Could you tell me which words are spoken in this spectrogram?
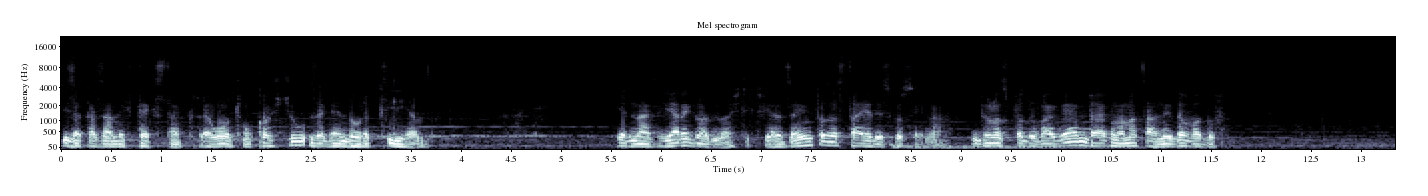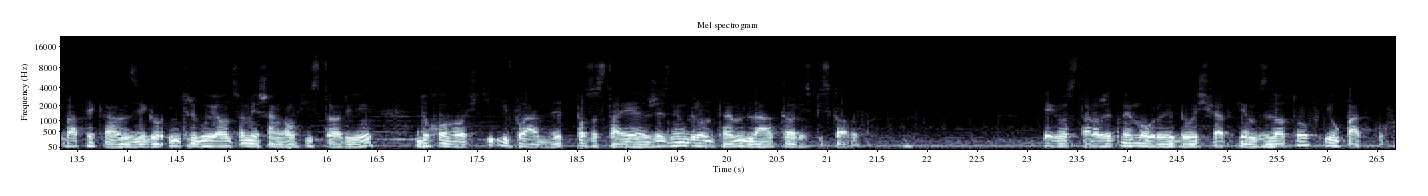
i zakazanych tekstach, które łączą Kościół z legendą reptilian. Jednak wiarygodność tych twierdzeń pozostaje dyskusyjna, biorąc pod uwagę brak namacalnych dowodów. Watykan z jego intrygującą mieszanką historii, duchowości i władzy pozostaje żyznym gruntem dla teorii spiskowych. Jego starożytne mury były świadkiem wzlotów i upadków,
